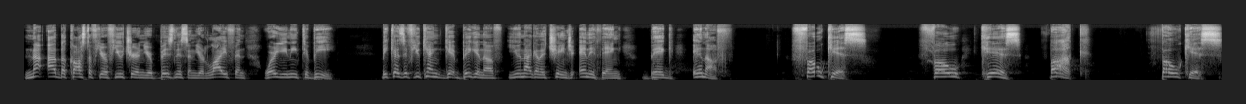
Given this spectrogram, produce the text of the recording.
not at the cost of your future and your business and your life and where you need to be. Because if you can't get big enough, you're not going to change anything big enough. Focus. Focus. Fuck. Focus.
